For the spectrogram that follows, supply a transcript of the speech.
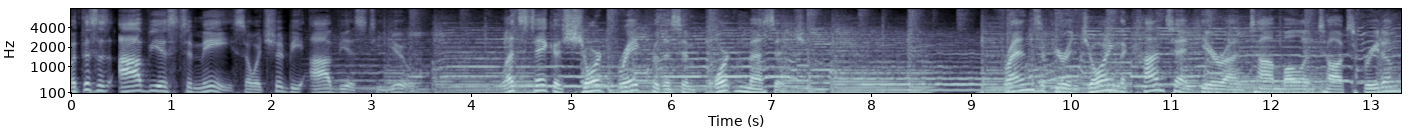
but this is obvious to me, so it should be obvious to you. Let's take a short break for this important message. Friends, if you're enjoying the content here on Tom Mullen Talks Freedom,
